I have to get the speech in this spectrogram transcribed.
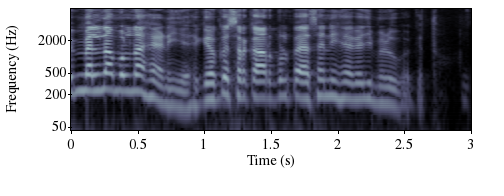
ਇਹ ਮਿਲਣਾ ਮੁਲਣਾ ਹੈ ਨਹੀਂ ਇਹ, ਕਿਉਂਕਿ ਸਰਕਾਰ ਕੋਲ ਪੈਸੇ ਨਹੀਂ ਹੈਗਾ ਜੀ, ਮਿਲੂਗਾ ਕਿੱਥੋਂ?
